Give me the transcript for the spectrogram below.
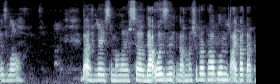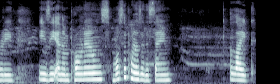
as well. That's very similar. So that wasn't that much of a problem. I got that pretty easy. And then pronouns. Most of the pronouns are the same. Like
